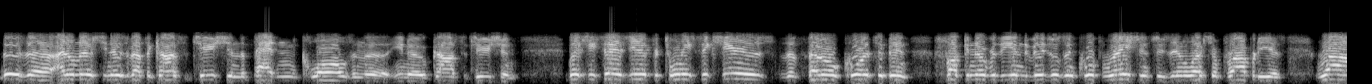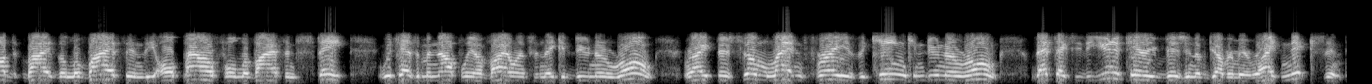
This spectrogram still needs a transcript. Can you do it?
there's a I don't know if she knows about the Constitution, the patent clause in the you know Constitution. But she says, you know, for 26 years, the federal courts have been fucking over the individuals and corporations whose intellectual property is robbed by the Leviathan, the all-powerful Leviathan state, which has a monopoly of violence and they can do no wrong, right? There's some Latin phrase, the king can do no wrong. That's actually the unitary vision of government, right? Nixon.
